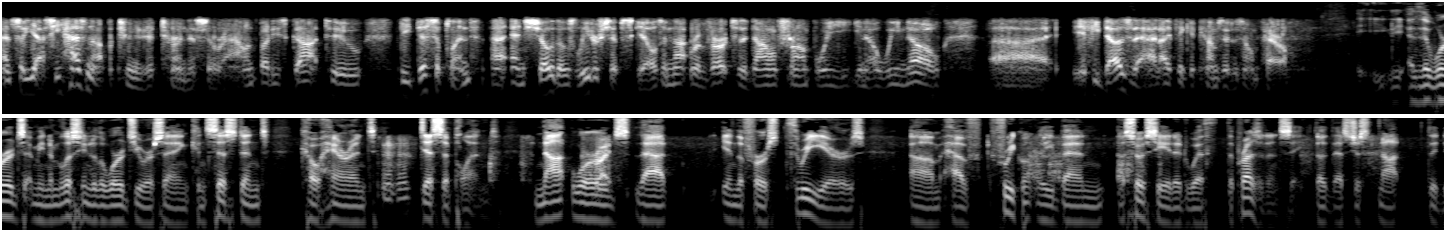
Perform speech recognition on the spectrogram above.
And so, yes, he has an opportunity to turn this around, but he's got to be disciplined uh, and show those leadership skills, and not revert to the Donald Trump we you know we know. Uh, if he does that, I think it comes at his own peril the words i mean i'm listening to the words you were saying consistent coherent mm-hmm. disciplined not words right. that in the first three years um, have frequently been associated with the presidency that's just not the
